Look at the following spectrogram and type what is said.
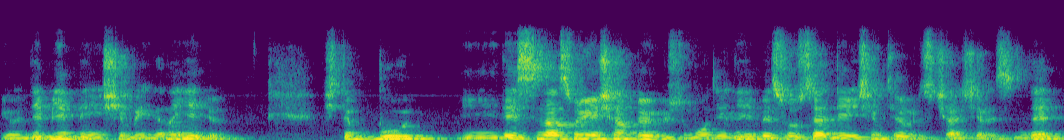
yönde bir değişim meydana geliyor. İşte bu e, destinasyon yaşam döngüsü modeli ve sosyal değişim teorisi çerçevesinde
